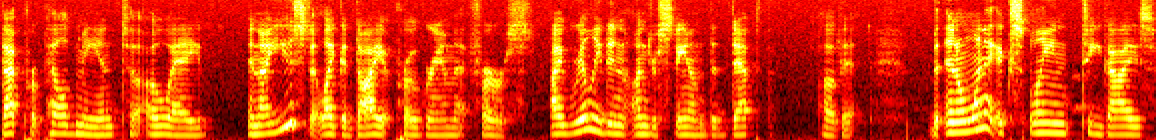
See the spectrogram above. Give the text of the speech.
that propelled me into OA. And I used it like a diet program at first. I really didn't understand the depth of it. But, and I want to explain to you guys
